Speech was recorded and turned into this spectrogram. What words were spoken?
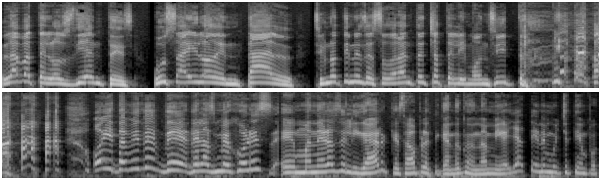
Lávate los dientes, usa hilo dental. Si no tienes desodorante, échate limoncito. oye, también de, de- de las mejores eh, maneras de ligar que estaba platicando con una amiga, ya tiene mucho tiempo.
